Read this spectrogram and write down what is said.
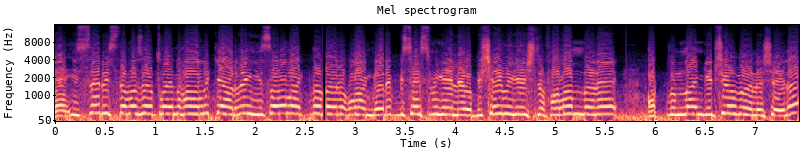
E, ister istemez o tenhalık yerde insanın aklına böyle ulan garip bir ses mi geliyor, bir şey mi geçti falan böyle aklımdan geçiyor böyle şeyler.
